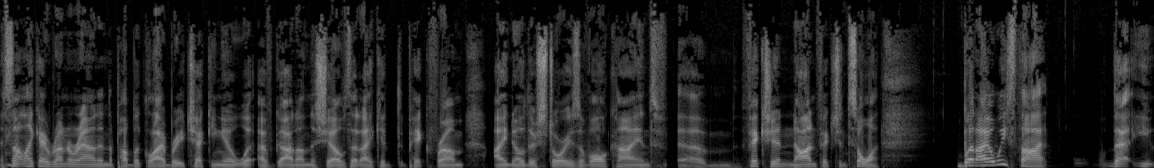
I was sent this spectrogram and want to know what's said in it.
it's not like I run around in the public library checking out what I've got on the shelves that I could pick from. I know there's stories of all kinds, um, fiction, nonfiction, so on. But I always thought that you,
